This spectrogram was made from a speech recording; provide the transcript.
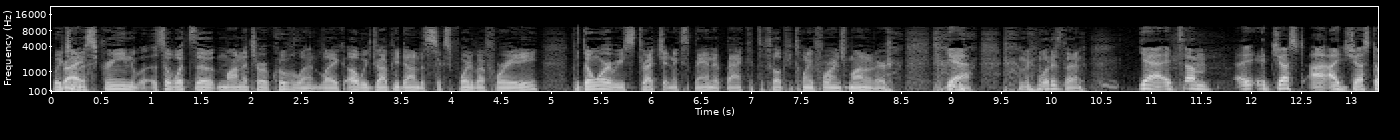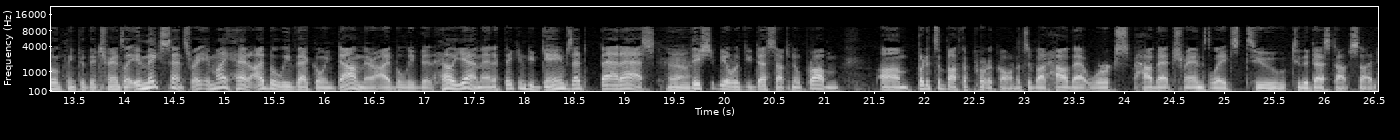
which on a screen. So what's the monitor equivalent? Like, oh, we drop you down to 640 by 480, but don't worry, we stretch it and expand it back to fill up your 24 inch monitor. Yeah. I mean, what is that? Yeah, it's um, it just I, I just don't think that they translate. It makes sense, right? In my head, I believe that going down there, I believe that hell yeah, man, if they can do games, that's badass. Yeah. They should be able to do desktops, no problem. Um, but it's about the protocol and it's about how that works, how that translates to to the desktop side.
